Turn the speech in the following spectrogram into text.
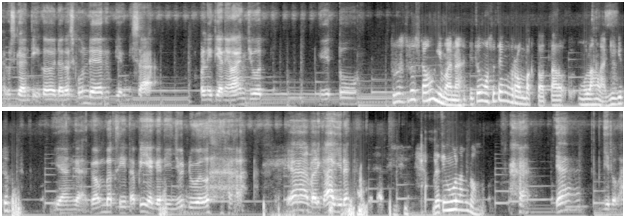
harus ganti ke data sekunder biar bisa penelitiannya lanjut gitu. Terus terus kamu gimana? Itu maksudnya ngerombak total, ngulang lagi gitu? Ya nggak gombak sih, tapi ya ganti judul. ya balik lagi dah. Berarti ngulang dong. Ya gitulah.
